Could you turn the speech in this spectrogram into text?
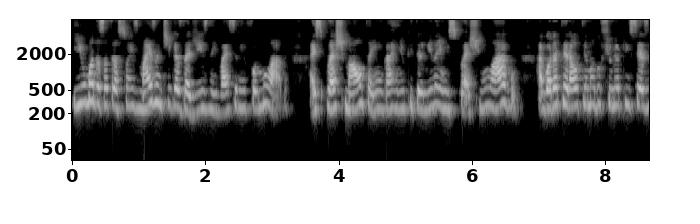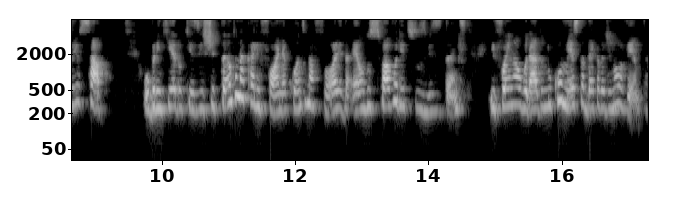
E uma das atrações mais antigas da Disney vai ser reformulada. A Splash Mountain, um carrinho que termina em um splash em um lago, agora terá o tema do filme A Princesa e o Sapo, o brinquedo, que existe tanto na Califórnia quanto na Flórida, é um dos favoritos dos visitantes e foi inaugurado no começo da década de 90.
